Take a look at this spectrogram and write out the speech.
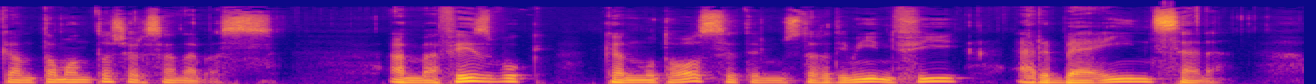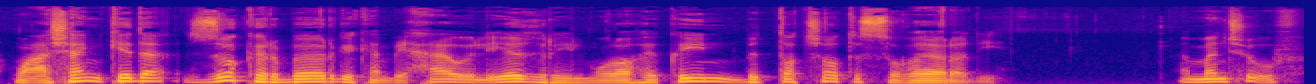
كان 18 سنة بس. أما فيسبوك كان متوسط المستخدمين فيه 40 سنة. وعشان كده زوكربيرج كان بيحاول يغري المراهقين بال touchات الصغيرة دي. أما نشوف.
